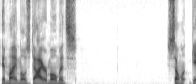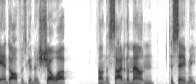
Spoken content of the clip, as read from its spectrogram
in my most dire moments, someone Gandalf is going to show up on the side of the mountain to save me.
